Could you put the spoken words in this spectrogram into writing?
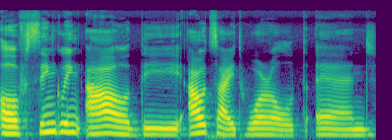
of singling out the outside world and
